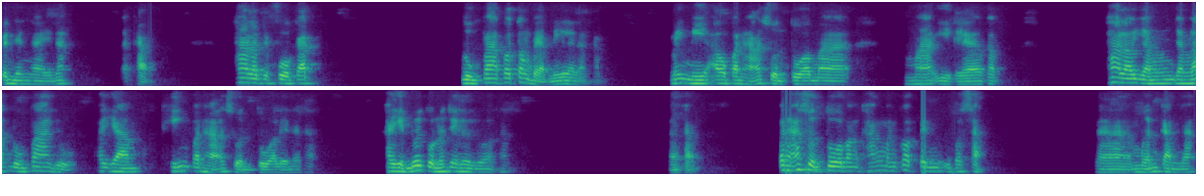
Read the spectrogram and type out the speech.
เป็นยังไงนะนะครับ ถ้าเราจะโฟกัสลุงป้าก็ต้องแบบนี้เลยนะครับ ไม่มีเอาปัญหาส่วนตัวมามาอีกแล้วครับ ถ้าเรายังยังรักลุงป้าอยู่ พยายามทิ้งปัญหาส่วนตัวเลยนะครับ ใครเห็นด้วยกดหัวใจรัวครับนะครับ ปัญหาส่วนตัวบางครั้งมันก็เป็นอุปสรรคนะเหมือนกันนะ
